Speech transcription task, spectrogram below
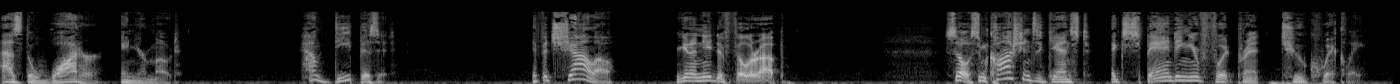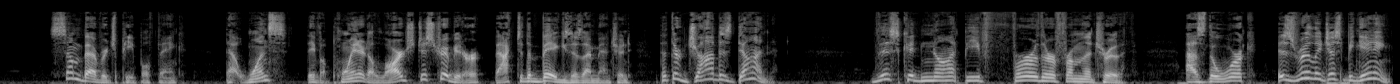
as the water in your moat. How deep is it? If it's shallow, you're going to need to fill her up. So, some cautions against expanding your footprint too quickly. Some beverage people think that once they've appointed a large distributor, back to the bigs as I mentioned, that their job is done. This could not be further from the truth, as the work is really just beginning.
